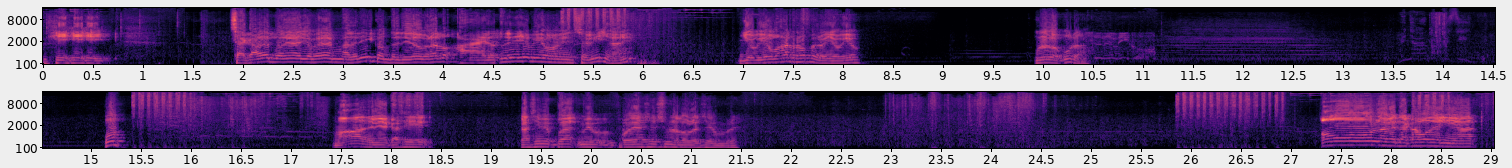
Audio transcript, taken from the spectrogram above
Se acaba de poner a llover en Madrid con 32 grados. Ah, el otro día llovió en Sevilla, ¿eh? Llovió barro, pero llovió. Una locura. ¡Oh! Madre mía, casi... Casi me puede, me puede hacerse una doble ese hombre. ¡Oh, la que te acabo de liar!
